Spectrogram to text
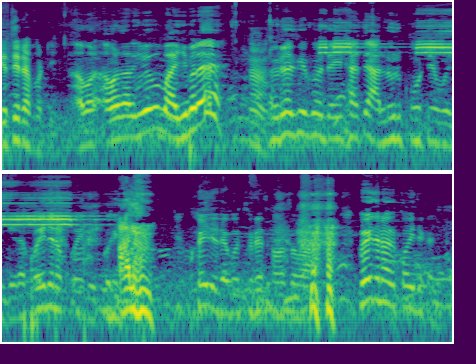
केती पटे भाइ मुजा आलुटेन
